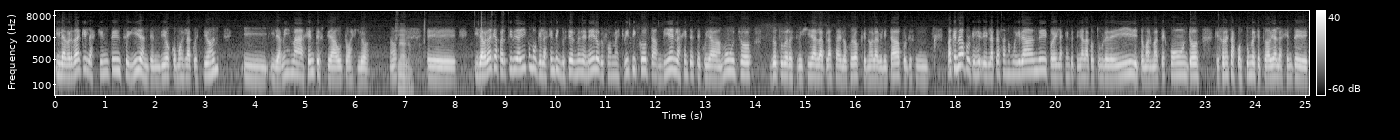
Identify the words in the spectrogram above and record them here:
y la verdad que la gente enseguida entendió cómo es la cuestión y, la misma gente se autoaisló, ¿no? Claro. Eh, y la verdad que a partir de ahí como que la gente, inclusive el mes de enero, que fue un mes crítico, también la gente se cuidaba mucho. Yo tuve restringida la plaza de los juegos que no la habilitaba porque es un... Más que nada porque eh, la plaza no es muy grande y por ahí la gente tenía la costumbre de ir y tomar mate juntos, que son esas costumbres que todavía la gente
